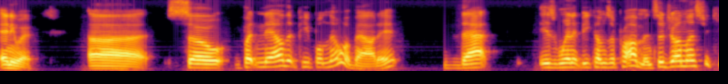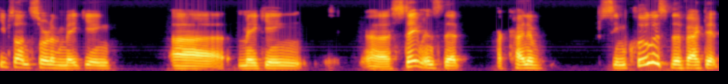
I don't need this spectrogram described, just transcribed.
anyway, uh, so but now that people know about it, that is when it becomes a problem. And so Jon Lester keeps on sort of making uh, making uh, statements that are kind of seem clueless to the fact that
